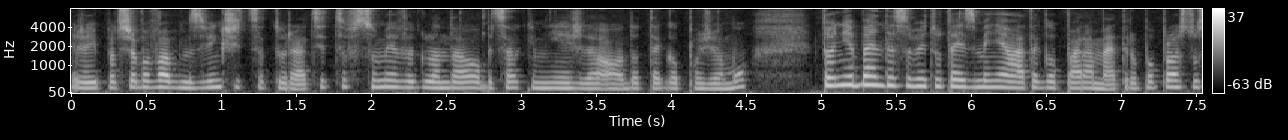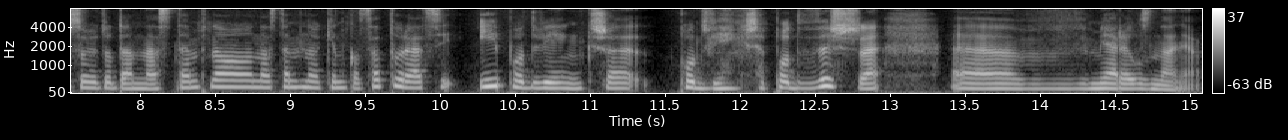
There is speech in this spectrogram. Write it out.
Jeżeli potrzebowałabym zwiększyć saturację, co w sumie wyglądałoby całkiem nieźle o, do tego poziomu, to nie będę sobie tutaj zmieniała tego parametru, po prostu sobie dodam następno, następne okienko saturacji i podwiększę, podwiększę, podwyższę e, w miarę uznania.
